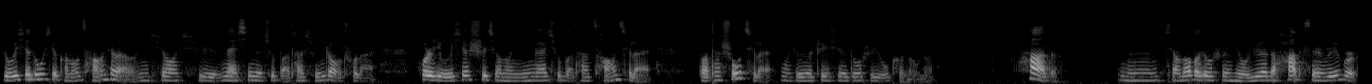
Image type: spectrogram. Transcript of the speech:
有一些东西可能藏起来了，你需要去耐心的去把它寻找出来，或者有一些事情呢，你应该去把它藏起来，把它收起来。我觉得这些都是有可能的。hard，嗯，想到的就是纽约的 Hudson River，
